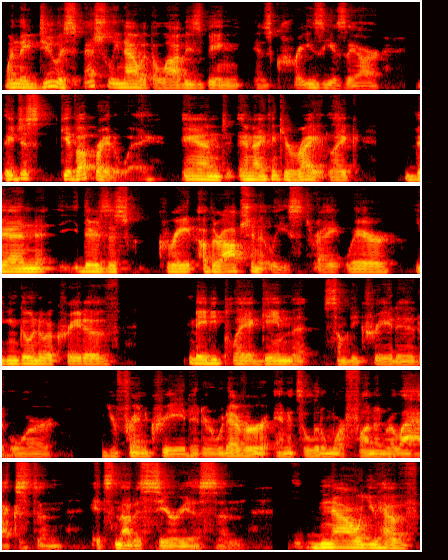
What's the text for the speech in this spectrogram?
when they do, especially now with the lobbies being as crazy as they are, they just give up right away. And and I think you're right. Like then there's this great other option at least, right? Where you can go into a creative, maybe play a game that somebody created or your friend created or whatever, and it's a little more fun and relaxed and it's not as serious. And now you have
